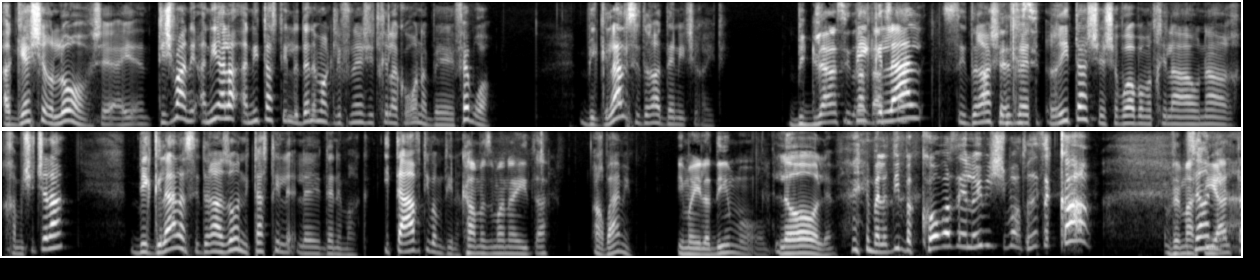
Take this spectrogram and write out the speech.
הגשר לא. ש... תשמע, אני, אני, עלה, אני טסתי לדנמרק לפני שהתחילה הקורונה, בפברואר. בגלל סדרה דנית שראיתי. בגלל הסדרה טסת? בגלל סדרה שנקראת סד- ריטה, ששבוע הבא מתחילה העונה החמישית שלה. בגלל הסדרה הזו אני טסתי לדנמרק. התאהבתי במדינה. כמה זמן היית? ארבעה ימים. עם הילדים? או... לא, לא. הם ילדים בקור הזה, אלוהים ישמור, אתה יודע איזה קור. ומה, אני- טיילת?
